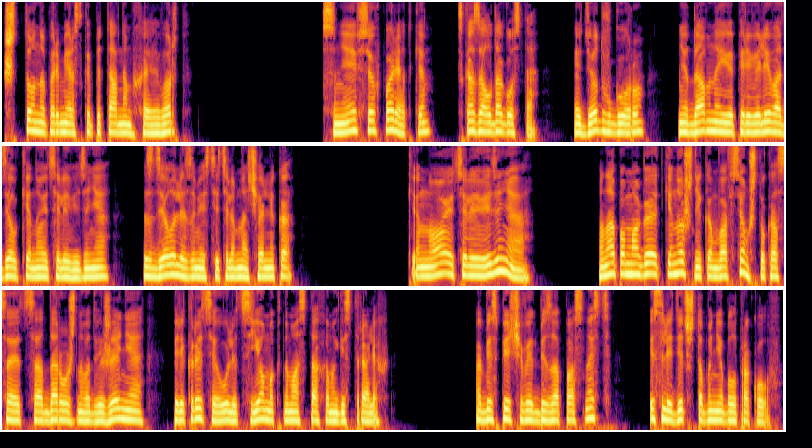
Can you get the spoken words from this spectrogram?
Что, например, с капитаном Хейвард?» «С ней все в порядке», — сказал Дагоста. «Идет в гору. Недавно ее перевели в отдел кино и телевидения. Сделали заместителем начальника». «Кино и телевидение?» Она помогает киношникам во всем, что касается дорожного движения, перекрытия улиц, съемок на мостах и магистралях. Обеспечивает безопасность и следит, чтобы не было проколов.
